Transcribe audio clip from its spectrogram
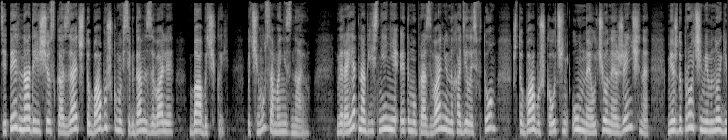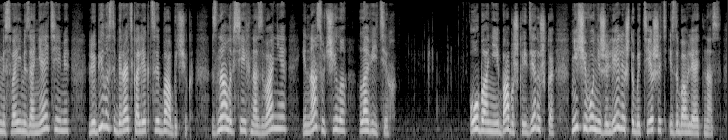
Теперь надо еще сказать, что бабушку мы всегда называли «бабочкой». Почему, сама не знаю. Вероятно, объяснение этому прозванию находилось в том, что бабушка, очень умная ученая женщина, между прочими многими своими занятиями, любила собирать коллекции бабочек, знала все их названия и нас учила ловить их. Оба они, и бабушка, и дедушка, ничего не жалели, чтобы тешить и забавлять нас –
